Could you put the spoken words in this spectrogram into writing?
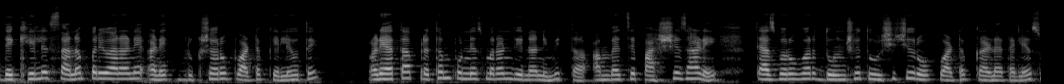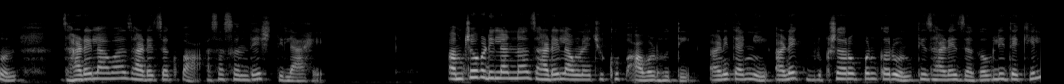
देखील सानप परिवाराने अनेक वृक्षारोप वाटप केले होते आणि आता प्रथम पुण्यस्मरण दिनानिमित्त आंब्याचे पाचशे झाडे त्याचबरोबर दोनशे तुळशीची रोप वाटप करण्यात आली असून झाडे लावा झाडे जगवा असा संदेश दिला आहे. आमच्या वडिलांना झाडे लावण्याची खूप आवड होती आणि त्यांनी अनेक वृक्षारोपण करून ती झाडे जगवली देखील.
